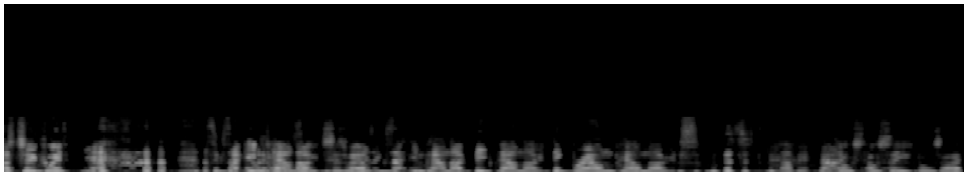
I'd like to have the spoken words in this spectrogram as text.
That's two quid. Yeah, that's exactly In what it pound was. notes as well. It's exactly in pound note, big pound note, big brown pound notes. it's just Love it. But of course, obviously, Bullseye,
